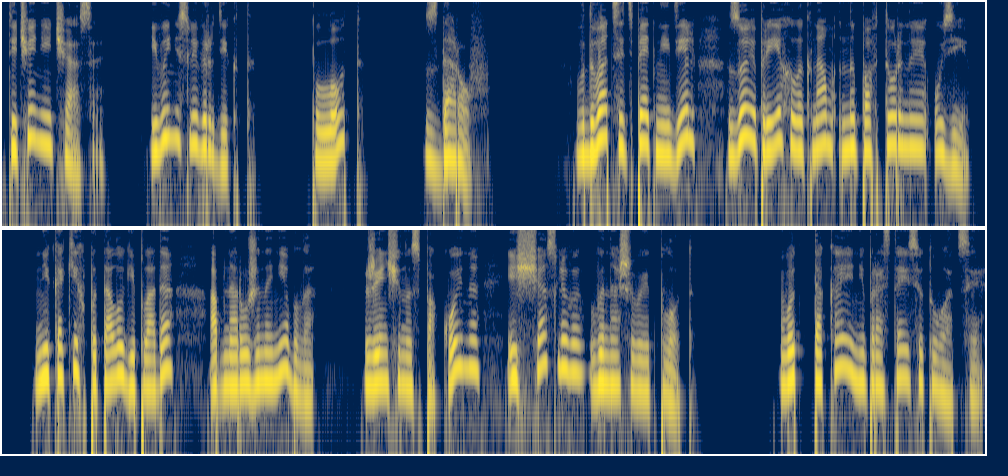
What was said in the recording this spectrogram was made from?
в течение часа и вынесли вердикт. Плод здоров. В 25 недель Зоя приехала к нам на повторное УЗИ. Никаких патологий плода обнаружено не было. Женщина спокойно и счастливо вынашивает плод. Вот такая непростая ситуация.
